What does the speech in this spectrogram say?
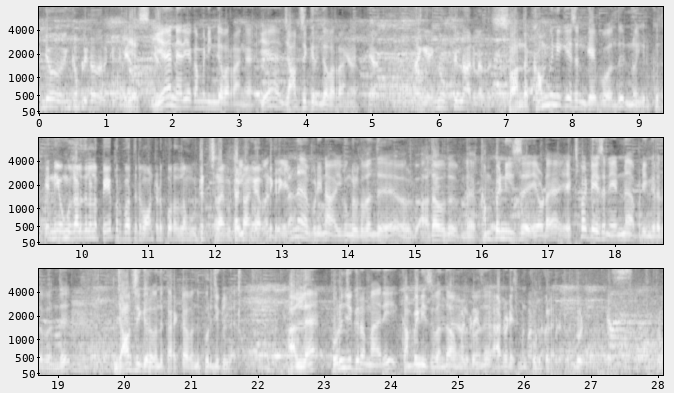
இங்கே இன்கம்ப்ளீட்டாக தான் இருக்குது எஸ் ஏன் நிறைய கம்பெனி இங்கே வர்றாங்க? ஏன் ஜாப் சீக்கர் இங்கே வர்றாங்க? அங்கே இன்னும் ஃபில் ஆகல அது. ஸோ அந்த கம்யூனிகேஷன் கேப் வந்து இன்னும் இருக்குது. நீ உங்கள் காலத்துலலாம் பேப்பர் பார்த்துட்டு வாண்டட் போகிறதெல்லாம் விட்டுட்டு விட்டுட்டாங்க நினைக்கிறீங்களா? என்ன அப்படின்னா இவங்களுக்கு வந்து அதாவது இந்த கம்பெனிஸோட எக்ஸ்பெக்டேஷன் என்ன அப்படிங்கிறத வந்து ஜாப் சீக்கர் வந்து கரெக்டாக வந்து புரிஞ்சுக்கல. அல்ல புரிஞ்சுக்கிற மாதிரி கம்பெனிஸ் வந்து அவங்களுக்கு வந்து அட்வர்டைஸ்மெண்ட் கொடுக்கல. குட் எஸ் ட்ரூ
